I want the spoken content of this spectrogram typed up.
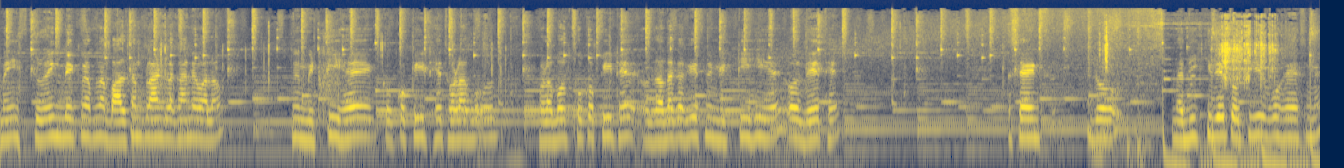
मैं इस ग्रोइंग बैग में अपना बालसम प्लांट लगाने वाला हूँ। इसमें मिट्टी है कोकोपीट है, थोड़ा बहुत थोड़ा बहुत कोकोपीट है, और ज़्यादा करके इसमें मिट्टी ही है और रेत है। सेंट जो नदी की रेत होती है, वो है इसमें।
